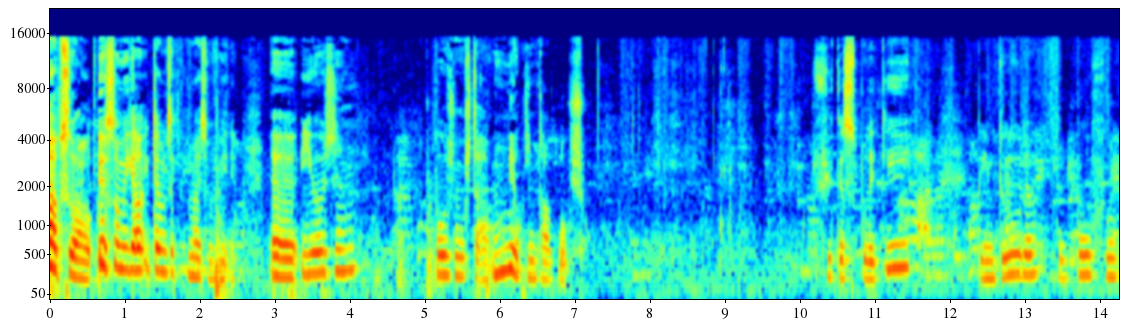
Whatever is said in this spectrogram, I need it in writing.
Olá pessoal, eu sou o Miguel e estamos aqui mais um vídeo. Uh, e hoje vou-vos mostrar o meu quintal de luxo. Fica-se por aqui, pintura, o puff.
